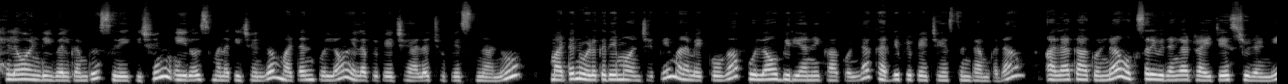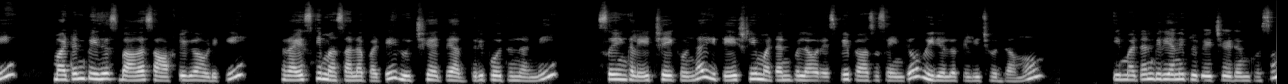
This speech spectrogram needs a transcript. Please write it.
హలో అండి వెల్కమ్ టు శ్రీ కిచెన్. ఈ రోజు మన కిచెన్లో మటన్ పులావ్ ఎలా ప్రిపేర్ చేయాలో చూపిస్తున్నాను. మటన్ ఉడకదేమో అని చెప్పి మనం ఎక్కువగా పులావ్ బిర్యానీ కాకుండా కర్రీ ప్రిపేర్ చేస్తుంటాం కదా. అలా కాకుండా ఒకసారి విధంగా ట్రై చేసి చూడండి. మటన్ పీసెస్ బాగా సాఫ్ట్గా ఉడికి రైస్కి మసాలా పట్టి రుచి అయితే అద్దరిపోతుందండి. సో ఇంకా లేట్ చేయకుండా ఈ tasty mutton pulao recipe process ఏంటో వీడియోలోకి వెళ్ళి చూద్దాము. ఈ మటన్ బిర్యానీ ప్రిపేర్ చేయడం కోసం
